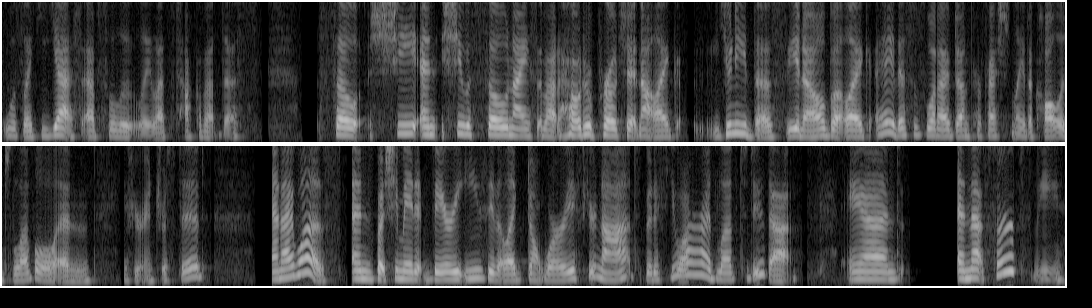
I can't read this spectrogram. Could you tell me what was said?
was like, yes, absolutely. Let's talk about this. So she and she was so nice about how to approach it, not like you need this, you know, but like, hey, this is what I've done professionally at a college level and if you're interested. And I was. And but she made it very easy that like don't worry if you're not, but if you are, I'd love to do that. And and that serves me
